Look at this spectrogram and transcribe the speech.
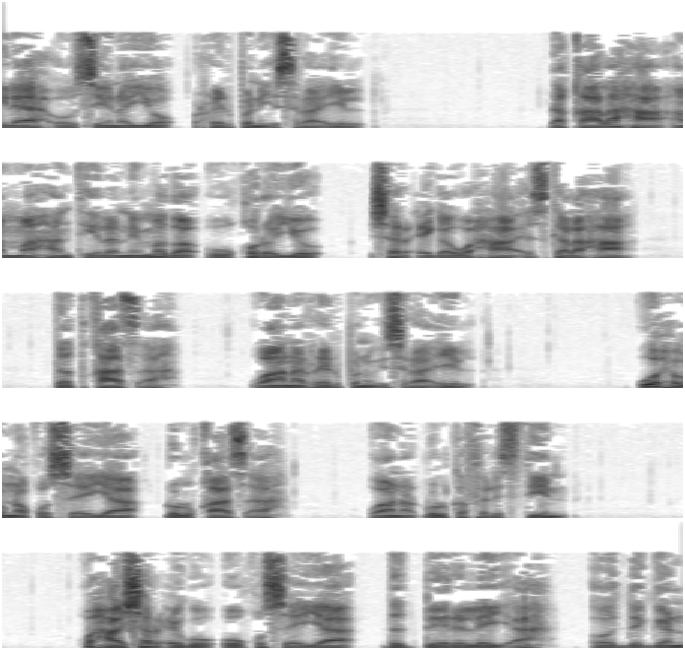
ilaah oo siinayo reer bani israa'iil. Dhaqaalaha ama hantiilanimada uu qorayo sharciga waxaa iska lahaa dad qaas ah waana reer banu israa'iil. Wuxuuna quseeyaa dhul qaas ah waana dhulka filistiin. Waxaa sharcigu uu quseeyaa dad beeraley ah oo deggan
